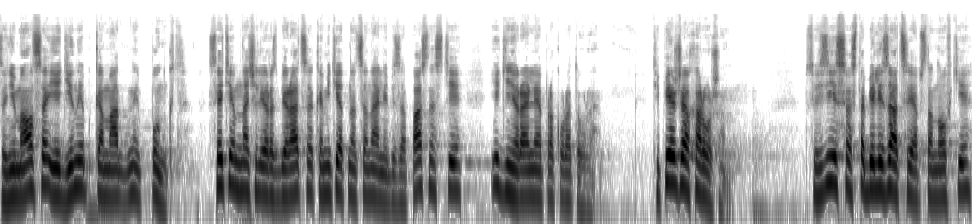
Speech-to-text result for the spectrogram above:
занимался единый командный пункт. С этим начали разбираться Комитет национальной безопасности и Генеральная прокуратура. Теперь же о хорошем. В связи со стабилизацией обстановки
